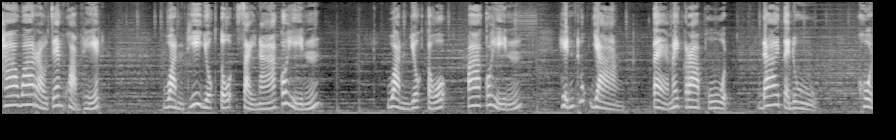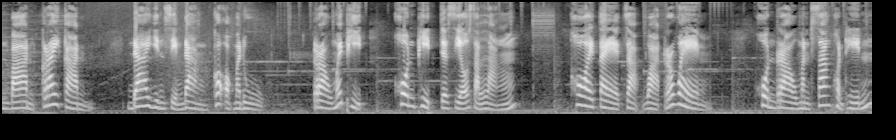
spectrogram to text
ถ้าว่าเราแจ้งความเท็จ วันที่ยกโต๊ะใส่น้าก็เห็น วันยกโต๊ะป้าก็เห็น เห็นทุกอย่าง แต่ไม่กล้าพูด ได้แต่ดู คนบ้านใกล้กัน ได้ยินเสียงดังก็ออกมาดู เราไม่ผิด คนผิดจะเสียวสันหลัง คอยแต่จะหวาดระแวง คนเรามันสร้างคอนเทนต์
